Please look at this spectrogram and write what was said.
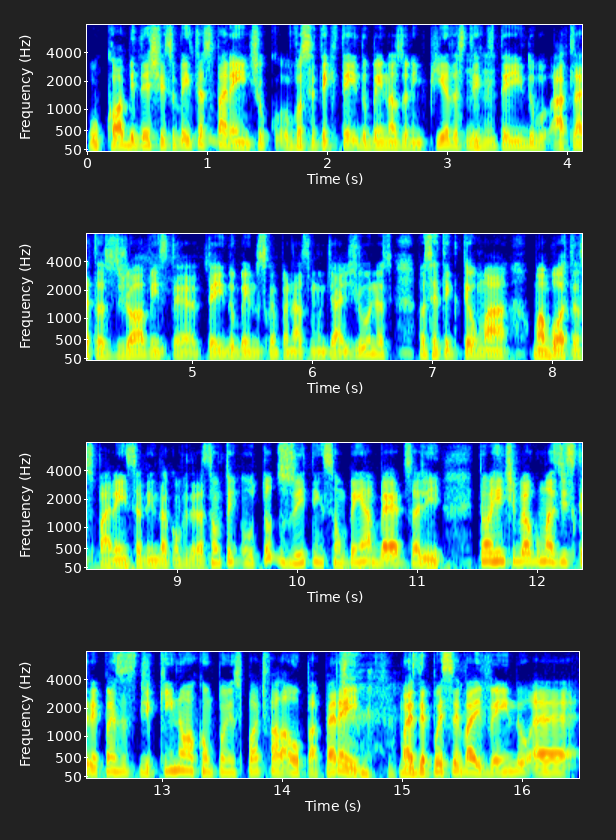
O COB deixa isso bem transparente. O- você tem que ter ido bem nas Olimpíadas, tem Uhum. que ter ido. Atletas jovens ter, ter ido bem nos campeonatos mundiais júniores, você tem que ter uma, uma boa transparência dentro da confederação. Tem, o- todos os itens são bem abertos ali. Então a gente vê algumas discrepâncias de quem não acompanha o esporte fala: opa, peraí. Mas depois você vai vendo, é,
